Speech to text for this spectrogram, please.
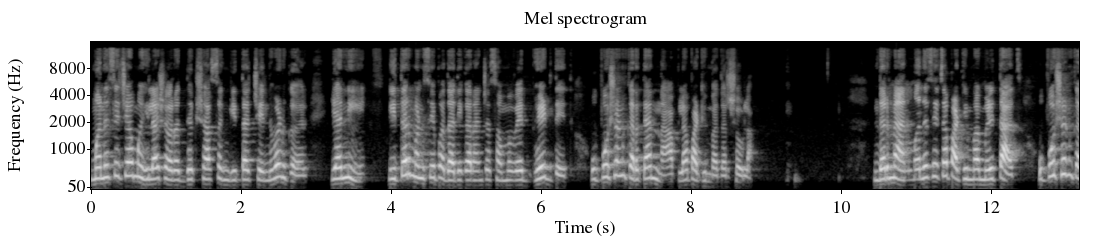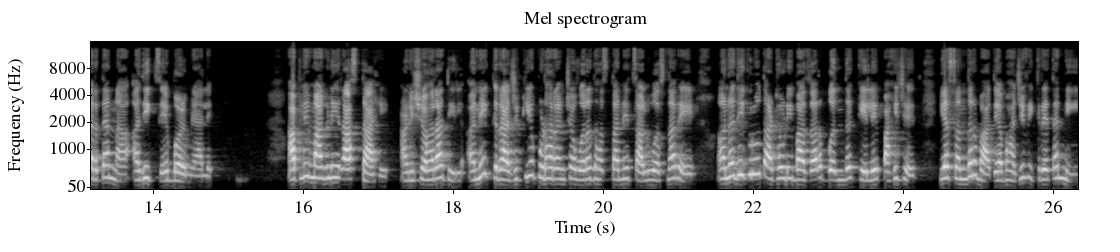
मनसेच्या महिला शहराध्यक्षा संगीता चेंदवणकर यांनी इतर मनसे पदाधिकाऱ्यांच्या समवेत भेट देत उपोषणकर्त्यांना आपला पाठिंबा दर्शवला. दरम्यान मनसेचा पाठिंबा मिळताच उपोषणकर्त्यांना अधिकचे बळ मिळाले. आपली मागणी रास्त आहे आणि शहरातील अनेक राजकीय पुढारांच्या वरद हस्ताने चालू असणारे अनधिकृत आठवडी बाजार बंद केले पाहिजेत या संदर्भात या भाजी विक्रेत्यांनी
